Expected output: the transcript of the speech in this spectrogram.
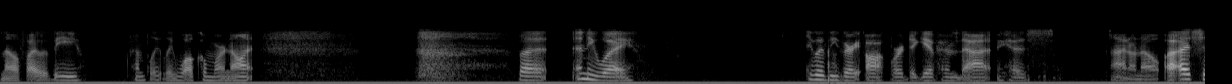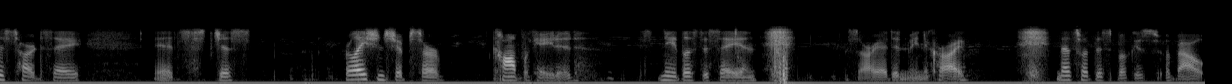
know if I would be completely welcome or not. But anyway, it would be very awkward to give him that because I don't know. It's just hard to say. It's just relationships are complicated. Needless to say, and sorry, I didn't mean to cry. That's what this book is about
